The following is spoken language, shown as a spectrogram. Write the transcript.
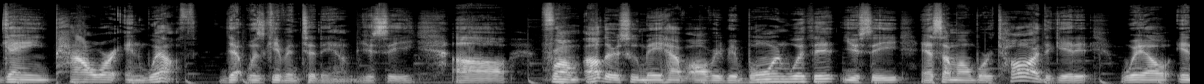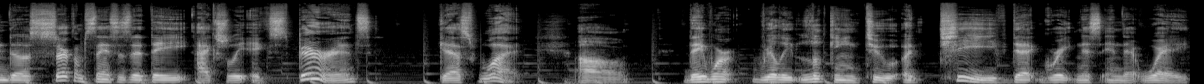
gained power and wealth that was given to them, you see, uh, from others who may have already been born with it, you see, and some worked hard to get it. Well, in the circumstances that they actually experience, guess what? Uh, they weren't really looking to achieve that greatness in that way,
